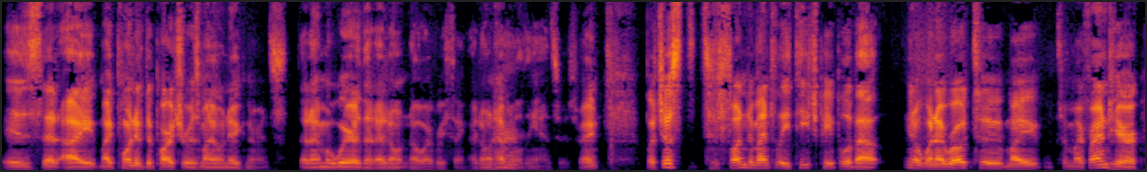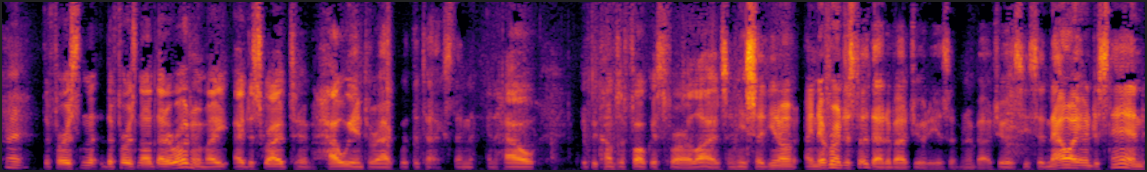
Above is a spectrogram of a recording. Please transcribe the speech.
is that I my point of departure is my own ignorance. That I'm aware that I don't know everything. I don't have Right. all the answers, right? But just to fundamentally teach people about you know when I wrote to my to my friend here Right. the first the first note that I wrote him I, I described to him how we interact with the text and and how it becomes a focus for our lives and he said you know I never understood that about Judaism and about Jews he said now I understand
